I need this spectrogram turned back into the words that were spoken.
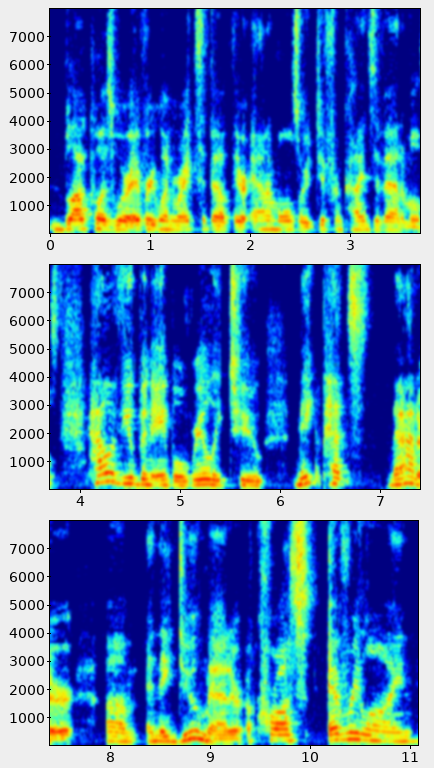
blog posts where everyone writes about their animals or different kinds of animals. How have you been able really to make pets matter, um, and they do matter, across every line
